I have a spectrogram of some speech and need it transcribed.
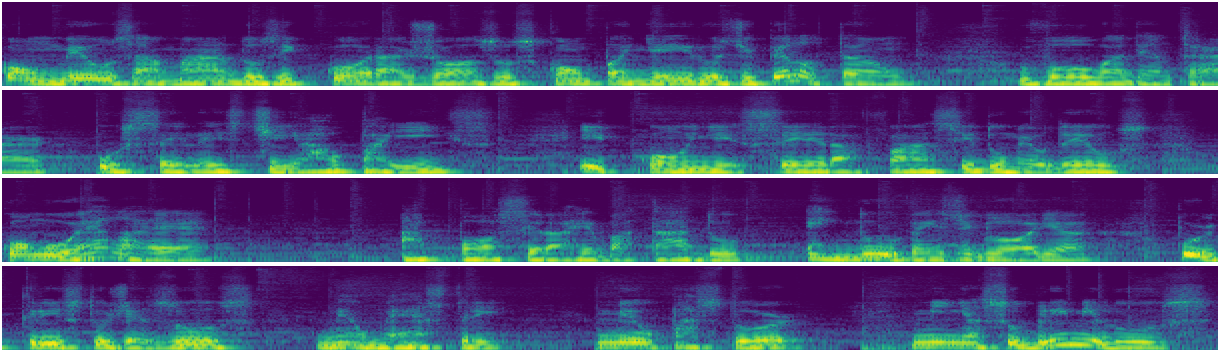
com meus amados e corajosos companheiros de pelotão, vou adentrar o celestial país e conhecer a face do meu Deus como ela é, após ser arrebatado em nuvens de glória por Cristo Jesus, meu Mestre, meu Pastor, minha sublime luz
